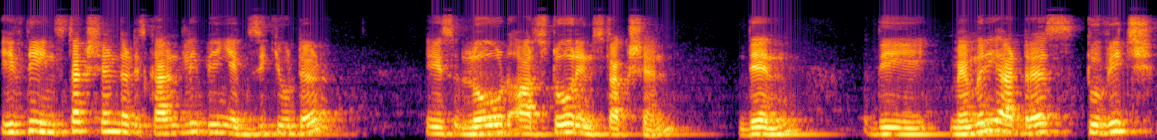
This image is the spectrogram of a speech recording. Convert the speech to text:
If the instruction that is currently being executed is load or store instruction, then the memory address to which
